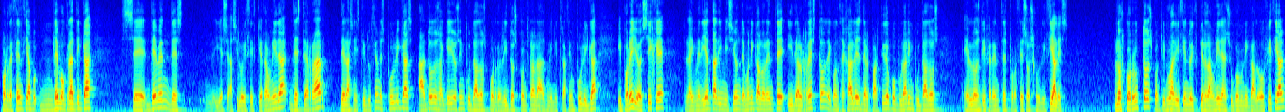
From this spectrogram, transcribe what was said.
por decencia democrática se deben, y así lo dice Izquierda Unida, desterrar de las instituciones públicas a todos aquellos imputados por delitos contra la administración pública y por ello exige la inmediata dimisión de Mónica Lorente y del resto de concejales del Partido Popular imputados en los diferentes procesos judiciales. Los corruptos, continúa diciendo Izquierda Unida en su comunicado oficial,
